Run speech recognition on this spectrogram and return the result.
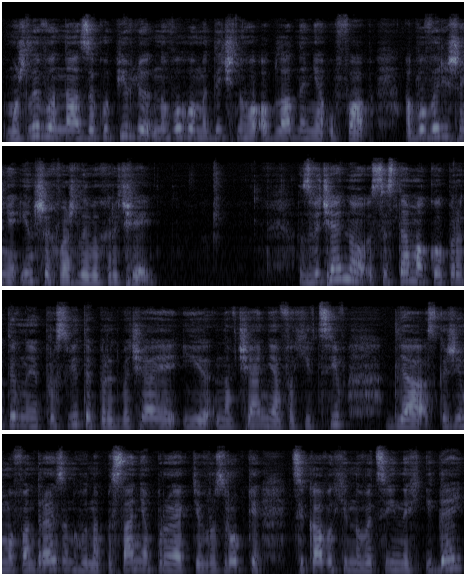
можливо, на закупівлю нового медичного обладнання у ФАП або вирішення інших важливих речей. Звичайно, система кооперативної просвіти передбачає і навчання фахівців для, скажімо, фандрейзингу, написання проєктів, розробки цікавих інноваційних ідей.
